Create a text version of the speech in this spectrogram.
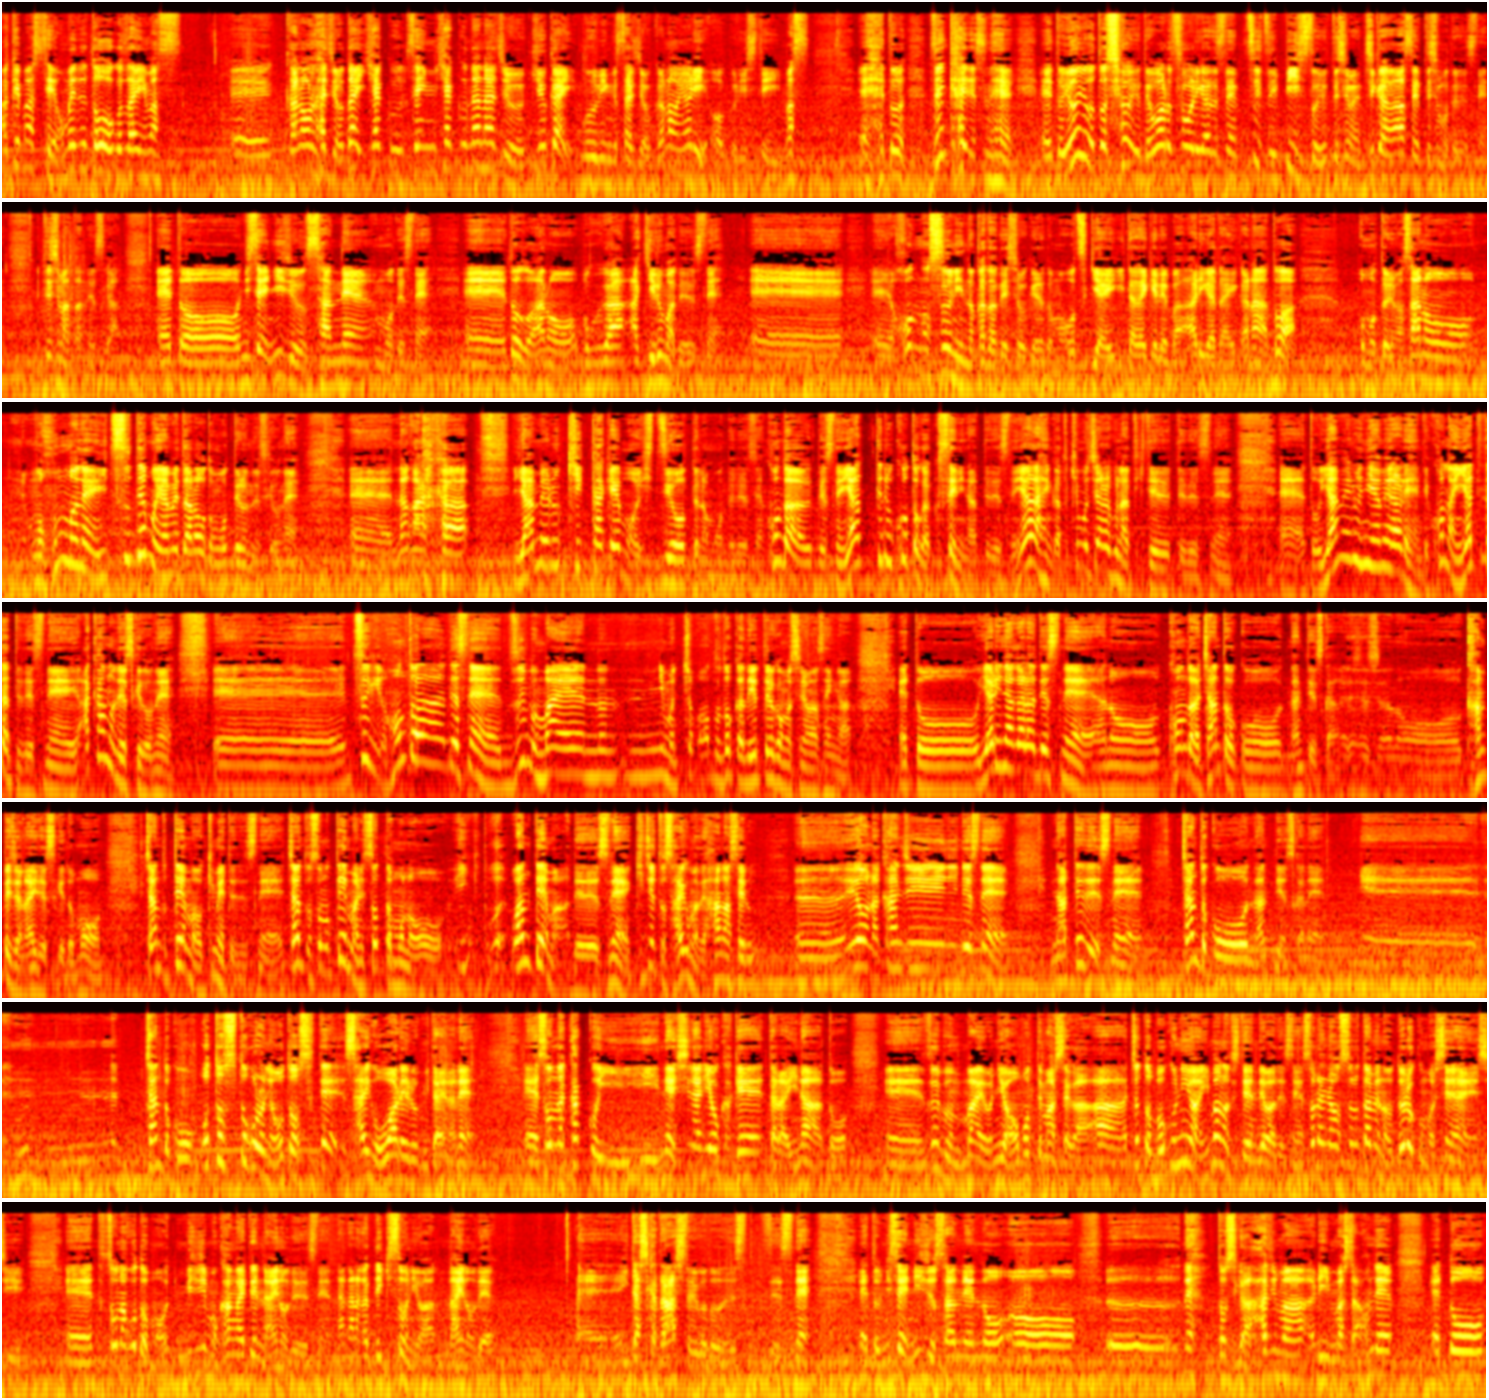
明けましておめでとうございます。えー、カノンラジオ第100、1179回、ムービングスタジオカノンよりお送りしています。えっ、ー、と、前回ですね、えっ、ー、と、良いお年を言って終わるつもりがですね、ついついピースと言ってしまい、時間焦ってしまってですね、言ってしまったんですが、えっ、ー、と、2023年もですね、えどうぞ、あの、僕が飽きるまでですね、ええほんの数人の方でしょうけれども、お付き合いいただければありがたいかなとは思っております。あのもうほんまね、いつでもやめたろうと思ってるんですけどね、えー、なかなかやめるきっかけも必要ってなもんでですね、今度はですね、やってることが癖になってですね、やらへんかと気持ち悪くなってきててですね、えっ、ー、と、やめるにやめられへんって、こんなんやってたってですね、あかんのですけどね、えー、次、本当はですね、ずいぶん前のにもちょっとどっかで言ってるかもしれませんが、えっと、やりながらですね、あの、今度はちゃんとこう、なんていうんですか、あの、カンペじゃないですけども、ちゃんとテーマを決めてですね、ちゃんとそのテーマに沿ったものを、ワンテーマでですね、きちっと最後まで話せる、うん、ような感じにですね、なってですね、ちゃんとこう、なんていうんですかね、えー、ちゃんとこう、落とすところに落とせて、最後終われるみたいなね、えー、そんなかっこいいね、シナリオをかけたらいいなと、えー、ずいぶん前には思ってましたが、あちょっと僕には今の時点ではですね、それをするための努力もしてないし、えー、そんなことも、美人も考えてないのでですね、なかなかできそうにはないので、えー、致し方なしということででですね、えっと、2023年の、ね、年が始まりました。ほんで、えっと、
